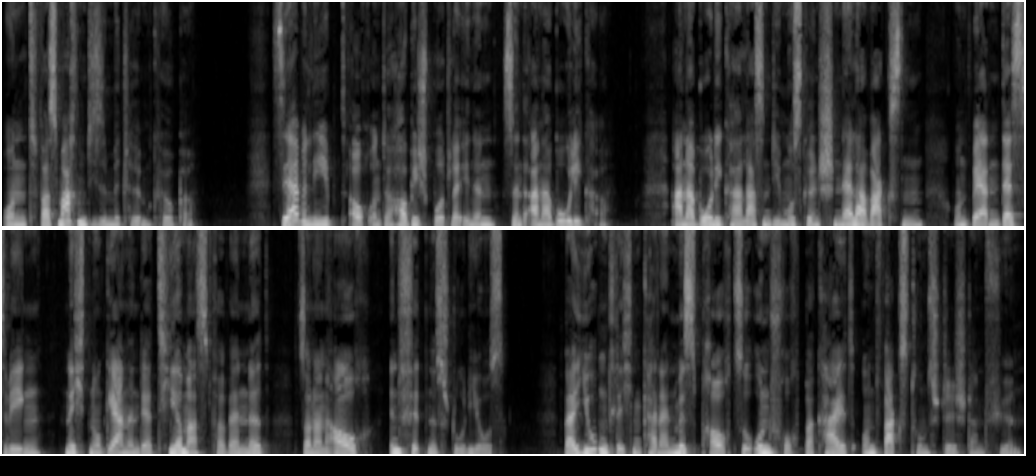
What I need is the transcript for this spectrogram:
Und was machen diese Mittel im Körper? Sehr beliebt, auch unter HobbysportlerInnen, sind Anabolika. Anabolika lassen die Muskeln schneller wachsen und werden deswegen nicht nur gern in der Tiermast verwendet, sondern auch in Fitnessstudios. Bei Jugendlichen kann ein Missbrauch zu Unfruchtbarkeit und Wachstumsstillstand führen.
